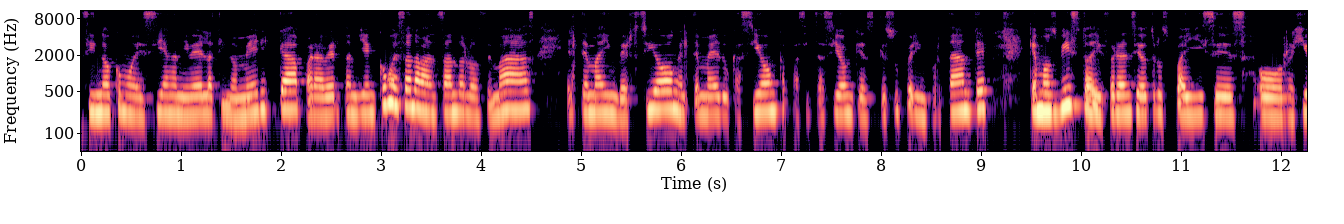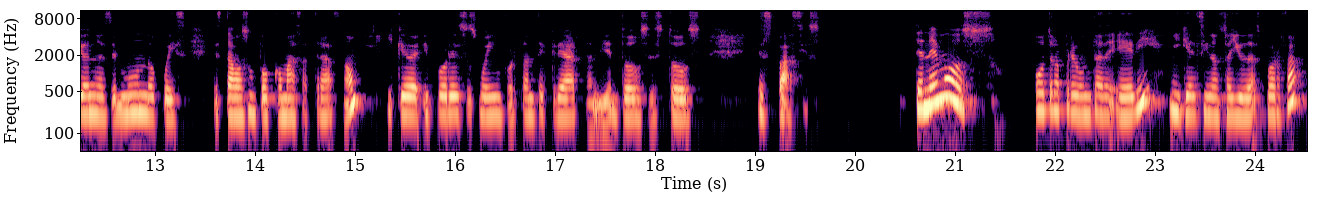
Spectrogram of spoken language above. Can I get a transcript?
sino como decían a nivel Latinoamérica, para ver también cómo están avanzando los demás, el tema de inversión, el tema de educación, capacitación, que es que súper importante, que hemos visto a diferencia de otros países o regiones del mundo, pues estamos un poco más atrás, ¿no? Y, que, y por eso es muy importante crear también todos estos espacios. Tenemos otra pregunta de Eddie. Miguel, si nos ayudas, porfa.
